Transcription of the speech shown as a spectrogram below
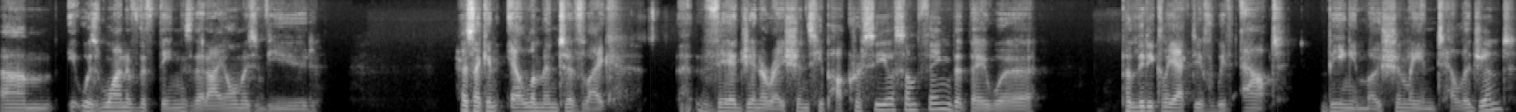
Um, it was one of the things that I almost viewed has like an element of like their generation's hypocrisy or something that they were politically active without being emotionally intelligent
